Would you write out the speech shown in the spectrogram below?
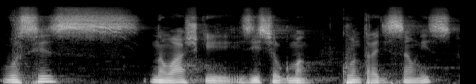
Vocês não acham que existe alguma contradição nisso?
